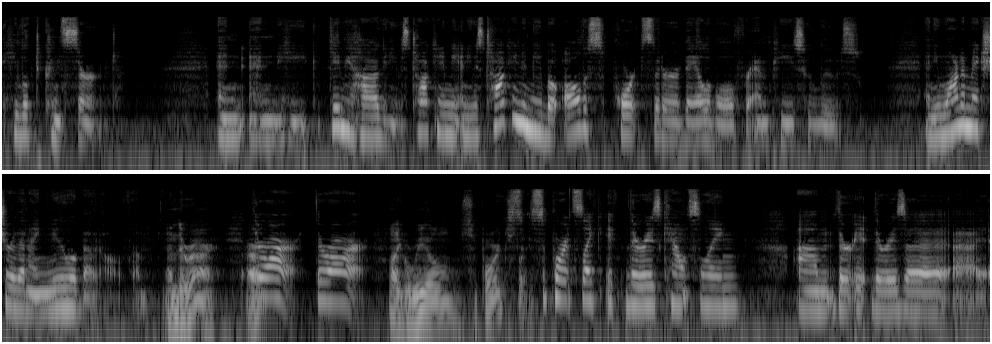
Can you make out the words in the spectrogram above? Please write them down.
he looked concerned. And, and he gave me a hug and he was talking to me, and he was talking to me about all the supports that are available for MPs who lose. And he wanted to make sure that I knew about all of them. And there are. are there are. There are. Like real supports? Supports like if there is counseling, um, there, there is a,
